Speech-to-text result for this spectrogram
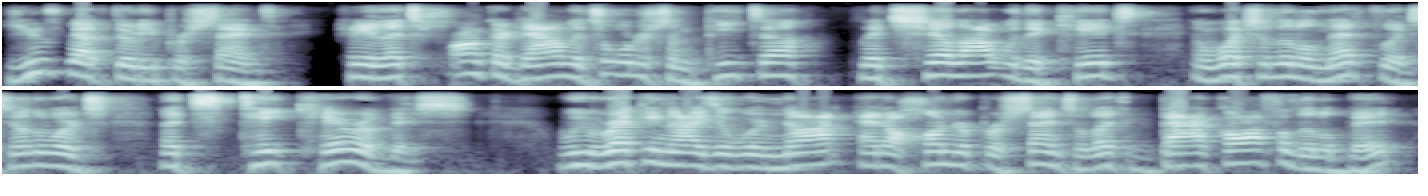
You've got 30%. Hey, let's hunker down. Let's order some pizza. Let's chill out with the kids and watch a little Netflix. In other words, let's take care of this. We recognize that we're not at 100%, so let's back off a little bit.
